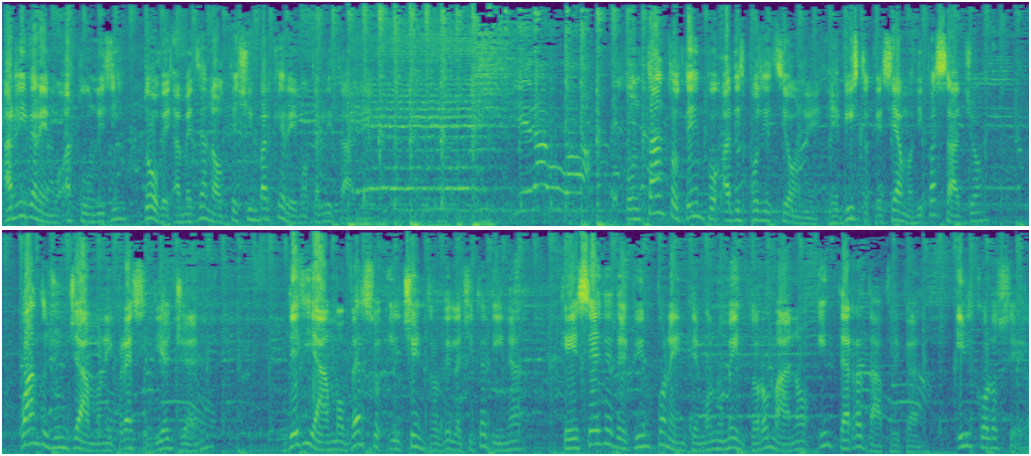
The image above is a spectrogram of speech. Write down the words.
arriveremo a Tunisi dove a mezzanotte ci imbarcheremo per l'Italia. Con tanto tempo a disposizione e visto che siamo di passaggio, quando giungiamo nei pressi di Agen, deviamo verso il centro della cittadina che è sede del più imponente monumento romano in terra d'Africa, il Colosseo.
